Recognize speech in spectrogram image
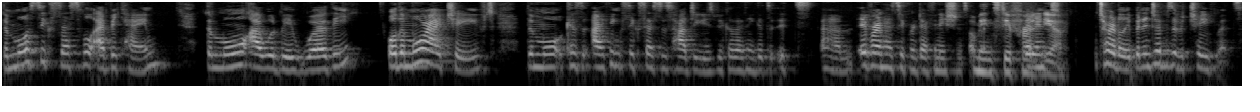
The more successful I became, the more I would be worthy, or the more I achieved, the more because I think success is hard to use because I think it's it's um, everyone has different definitions of it. means it. different, in, yeah. Totally. But in terms of achievements,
